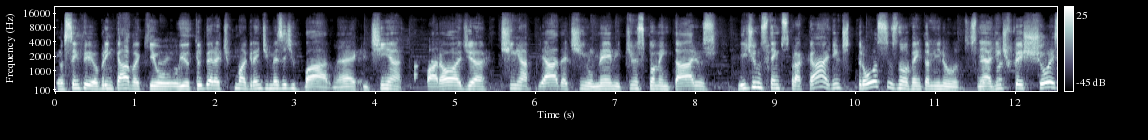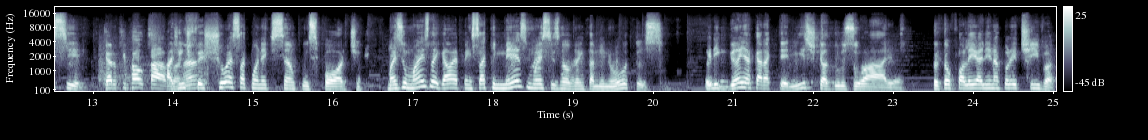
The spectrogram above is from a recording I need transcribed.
eu sempre eu brincava que o YouTube era tipo uma grande mesa de bar, né? Que tinha a paródia, tinha a piada, tinha o meme, tinha os comentários. E de uns tempos para cá, a gente trouxe os 90 minutos, né? A gente fechou esse. Quero que faltava. A gente né? fechou essa conexão com o esporte. Mas o mais legal é pensar que mesmo esses 90 minutos, ele ganha a característica do usuário. Foi o que eu falei ali na coletiva.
